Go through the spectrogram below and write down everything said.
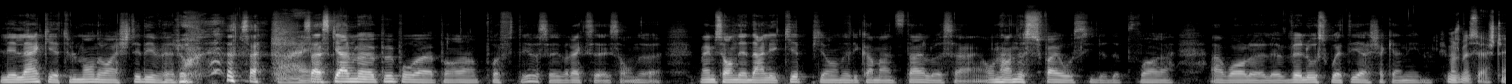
l'élan que tout le monde a acheté des vélos. ça, ça, se calme un peu pour, euh, pour en profiter. C'est vrai que c'est, on a, même si on est dans l'équipe puis on a des commanditaires, là, ça, on en a souffert aussi de pouvoir avoir le, vélo souhaité à chaque année. Moi, je me suis acheté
